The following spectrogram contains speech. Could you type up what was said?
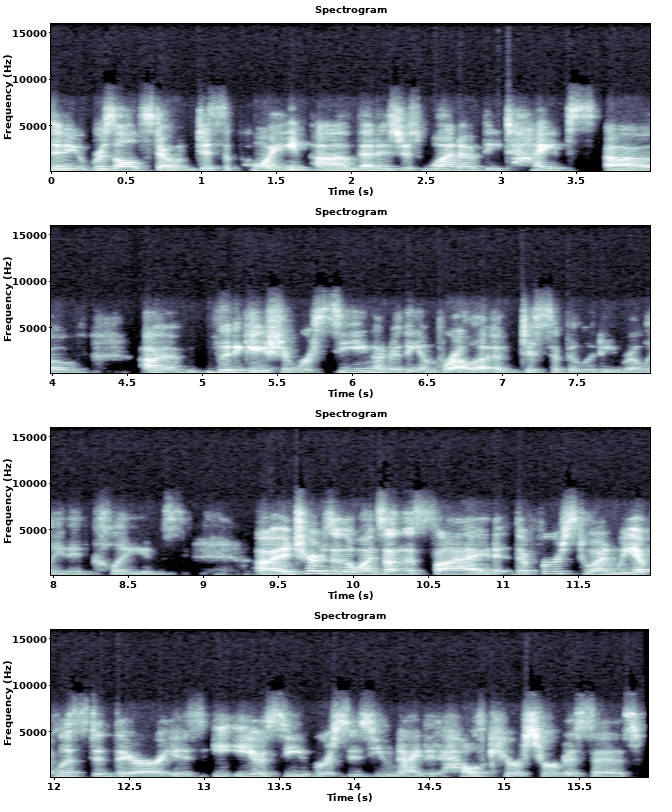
the results don't disappoint. Um, that is just one of the types of um, litigation we're seeing under the umbrella of disability related claims. Uh, in terms of the ones on the slide, the first one we have listed there is EEOC versus United Healthcare Services.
